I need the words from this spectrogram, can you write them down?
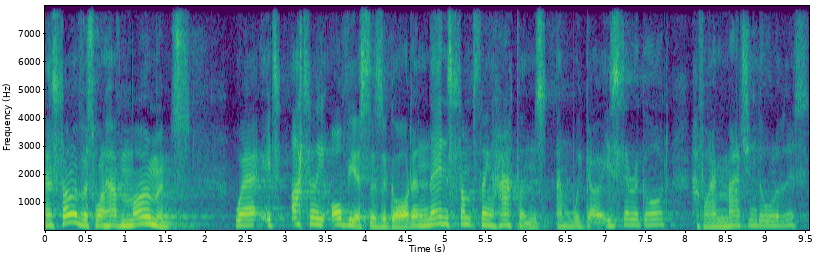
And some of us will have moments where it's utterly obvious there's a God, and then something happens, and we go, Is there a God? Have I imagined all of this?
